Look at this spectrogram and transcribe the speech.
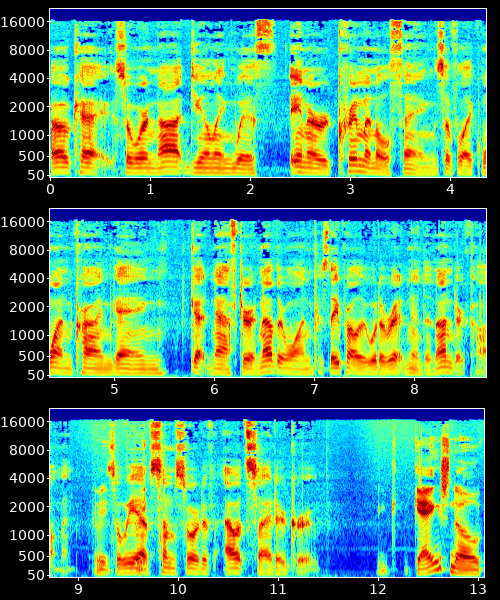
okay so we're not dealing with inner criminal things of like one crime gang getting after another one because they probably would have written it in undercommon I mean, so we we- have some sort of outsider group Gangs no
